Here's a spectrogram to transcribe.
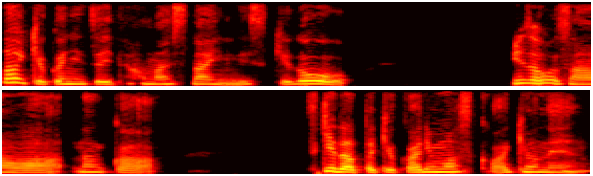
た曲について話したいんですけど、みずほさんはなんか、好きだった曲ありますか？去年。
